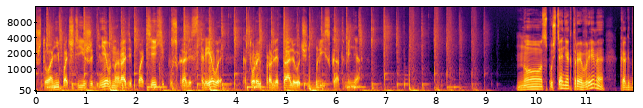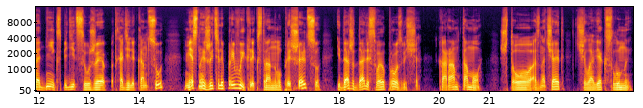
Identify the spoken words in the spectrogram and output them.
что они почти ежедневно ради потехи пускали стрелы, которые пролетали очень близко от меня. Но спустя некоторое время, когда дни экспедиции уже подходили к концу, местные жители привыкли к странному пришельцу и даже дали свое прозвище — Карам Тамо, что означает «человек с Луны».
